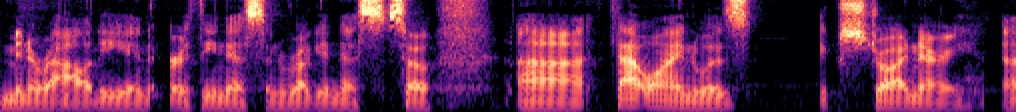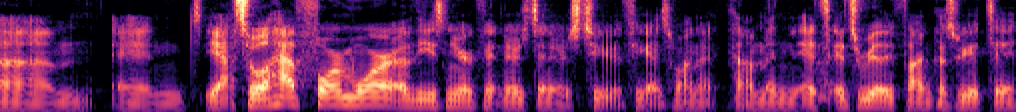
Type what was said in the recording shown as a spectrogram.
minerality and earthiness and ruggedness. So uh, that wine was extraordinary. Um, and yeah, so we'll have four more of these New York Vintners dinners too, if you guys want to come. And it's it's really fun because we get to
